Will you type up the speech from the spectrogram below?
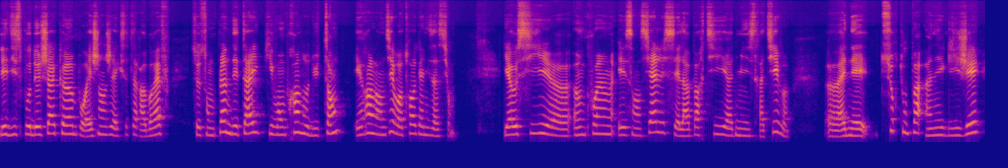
les dispos de chacun pour échanger, etc. Bref, ce sont plein de détails qui vont prendre du temps et ralentir votre organisation. Il y a aussi euh, un point essentiel, c'est la partie administrative. Euh, elle n'est surtout pas à négliger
